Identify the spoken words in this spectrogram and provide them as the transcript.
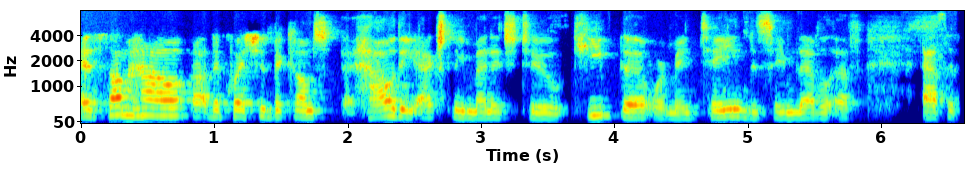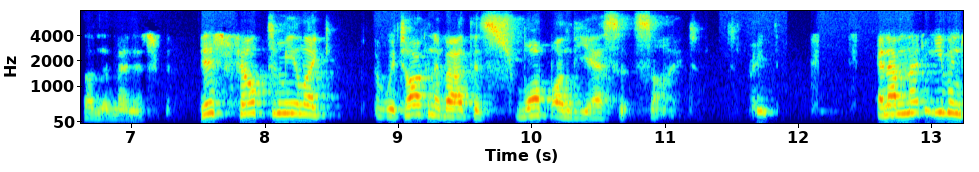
And somehow uh, the question becomes how they actually manage to keep the or maintain the same level of assets under management. This felt to me like we're talking about this swap on the asset side, right? And I'm not even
